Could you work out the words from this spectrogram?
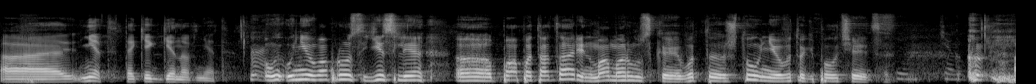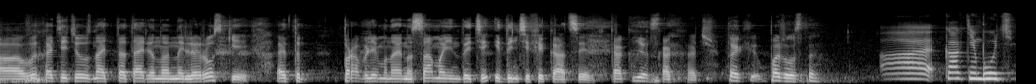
А, нет, таких генов нет. У, у нее вопрос, если э, папа татарин, мама русская, вот э, что у нее в итоге получается? А вы хотите узнать, татарин он или русский? Это проблема, наверное, самоидентификации. Как, Ясно. как хочу. Так, пожалуйста. А как-нибудь,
